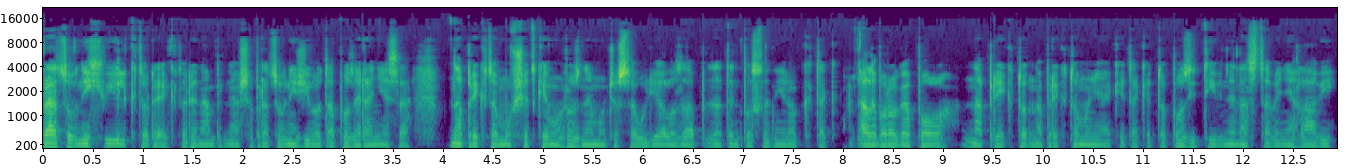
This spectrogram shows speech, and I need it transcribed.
pracovných chvíľ, ktoré, ktoré nám prináša pracovný život a pozeranie sa napriek tomu všetkému hroznému, čo sa udialo za, za ten posledný rok, tak, alebo rok a pol, napriek, to, napriek tomu nejaké takéto pozitívne nastavenie hlavy e,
